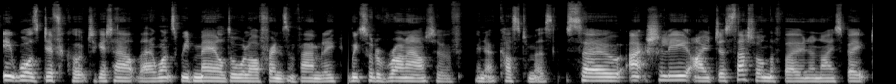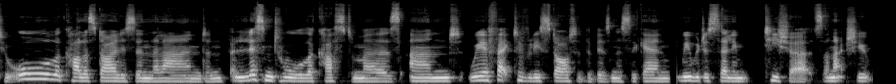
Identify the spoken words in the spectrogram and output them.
It was difficult to get out there. Once we'd mailed all our friends and family, we'd sort of run out of, you know, customers. So, actually, I just sat on the phone and I spoke to all the color stylists in the land and listened to all the customers. And we effectively started the business again. We were just selling t shirts, and actually,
